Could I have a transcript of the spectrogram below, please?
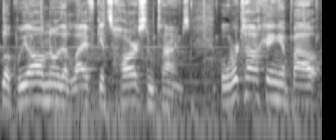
Look, we all know that life gets hard sometimes, but we're talking about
